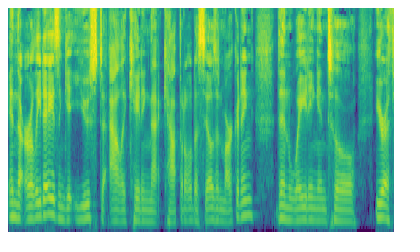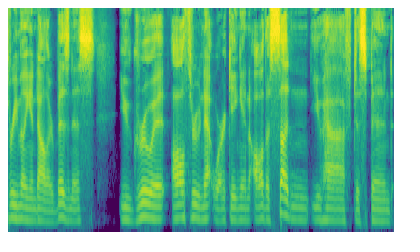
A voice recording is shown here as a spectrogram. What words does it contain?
in the early days and get used to allocating that capital to sales and marketing than waiting until you're a three million dollar business. You grew it all through networking, and all of a sudden you have to spend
